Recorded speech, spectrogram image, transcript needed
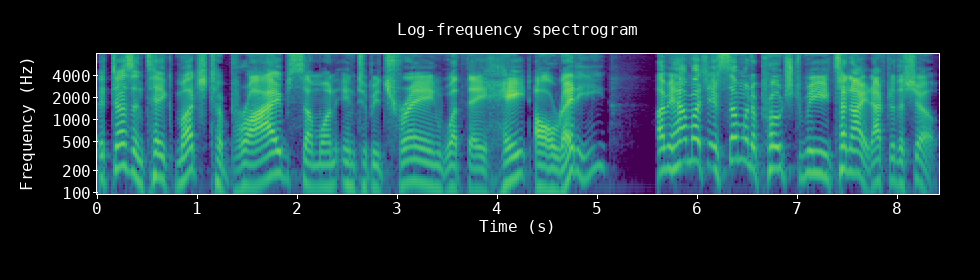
it doesn't take much to bribe someone into betraying what they hate already. I mean, how much if someone approached me tonight after the show?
